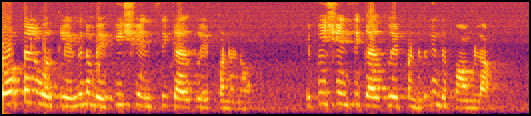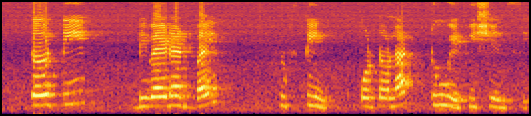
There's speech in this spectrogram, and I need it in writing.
டோட்டல் ஒர்க்லேருந்து நம்ம எஃபிஷியன்சி கால்குலேட் பண்ணணும். எஃபிஷியன்சி கால்குலேட் பண்ணுறதுக்கு இந்த formula thirty divided by fifteen போட்டோன்னா two efficiency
